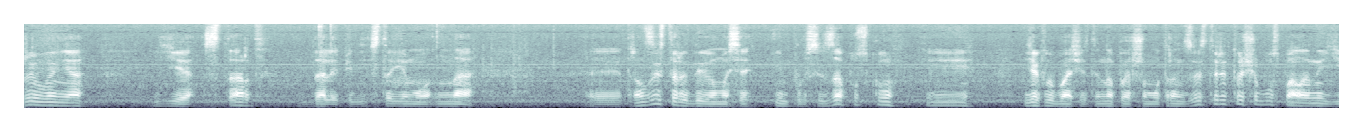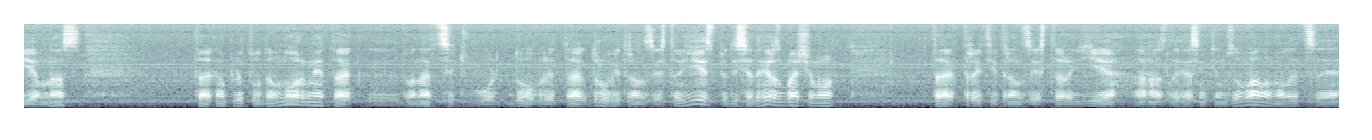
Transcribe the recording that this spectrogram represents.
живлення, є старт. Далі підстаємо на транзистори, дивимося імпульси запуску. І як ви бачите, на першому транзисторі, той, що був спалений, є в нас. Так, амплітуда в нормі. Так, 12 вольт. Добре. Так, другий транзистор є, 50 Гц бачимо. Так, третій транзистор є, ага, з легесеньким завалом, але це,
